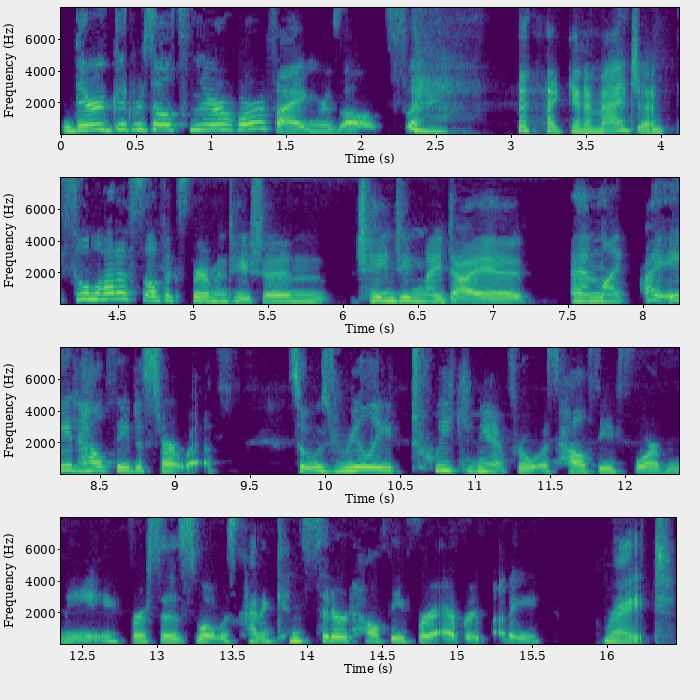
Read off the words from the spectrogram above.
there are good results and there are horrifying results. I can imagine. so a lot of self experimentation, changing my diet, and like I ate healthy to start with. So it was really tweaking it for what was healthy for me versus what was kind of considered healthy for everybody. Right.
